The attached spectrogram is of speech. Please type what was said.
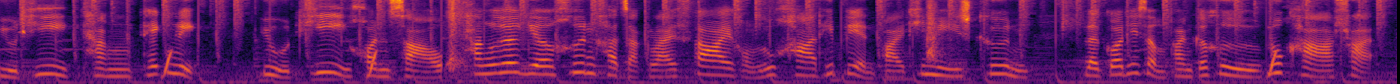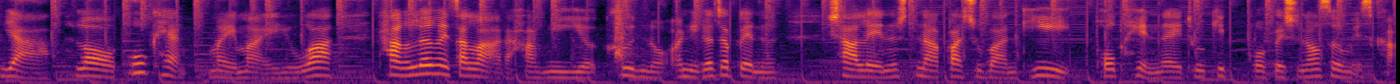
อยู่ที่ทางเทคนิค อยู่ที่คอนซัลท์ทางเลือกเยอะขึ้นค่ะจากไลฟ์สไตล์ของลูกค้าที่เปลี่ยนไปที่นิชขึ้น แล้วก็ที่สำคัญก็คือลูกค้าค่ะอย่ารอคู่แข่งใหม่ ๆ หรือว่าทางเลือกในตลาดอะค่ะมีเยอะขึ้นเนาะอันนี้ก็จะเป็น challenge ณปัจจุบันที่พบเห็นในธุรกิจ professional service ค่ะ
